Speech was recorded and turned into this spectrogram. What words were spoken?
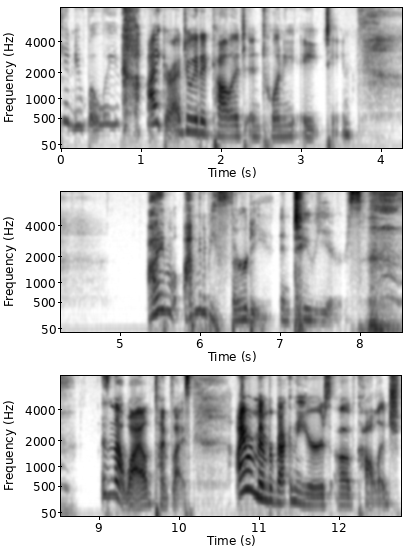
can you believe I graduated college in 2018? I'm I'm going to be 30 in 2 years. Isn't that wild? Time flies. I remember back in the years of college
